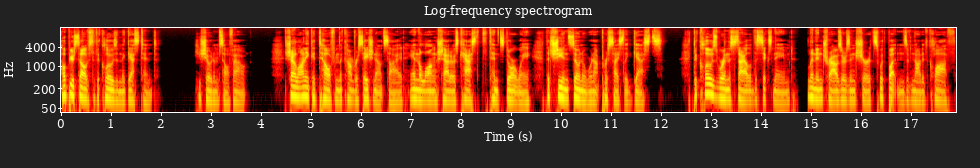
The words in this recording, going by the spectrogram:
Help yourselves to the clothes in the guest tent. He showed himself out. Shailani could tell from the conversation outside and the long shadows cast at the tent's doorway that she and Sona were not precisely guests. The clothes were in the style of the six named linen trousers and shirts with buttons of knotted cloth,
